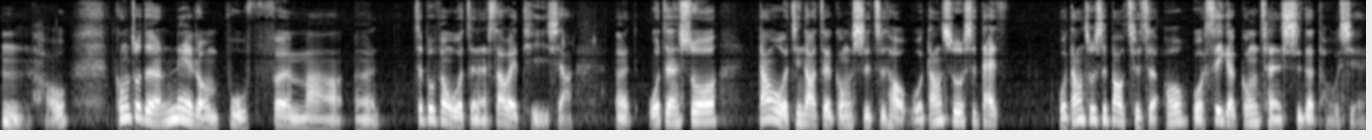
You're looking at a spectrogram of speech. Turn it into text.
嗯，好，工作的内容部分嘛，呃，这部分我只能稍微提一下，呃，我只能说，当我进到这个公司之后，我当初是带，我当初是抱持着哦，我是一个工程师的头衔。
